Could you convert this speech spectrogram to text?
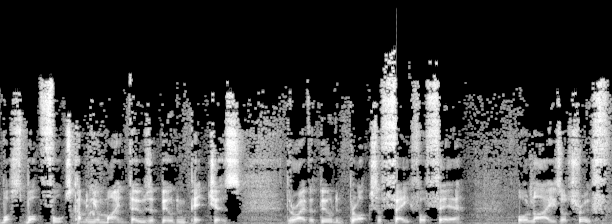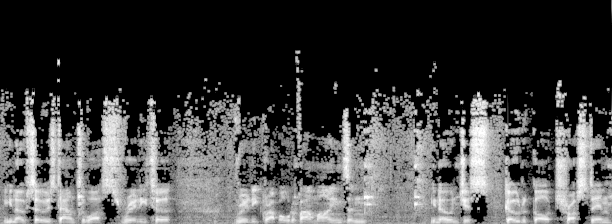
What's, what thoughts come in your mind? Those are building pictures. They're either building blocks of faith or fear, or lies or truth. You know, so it's down to us really to really grab hold of our minds and you know and just go to God, trust Him,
